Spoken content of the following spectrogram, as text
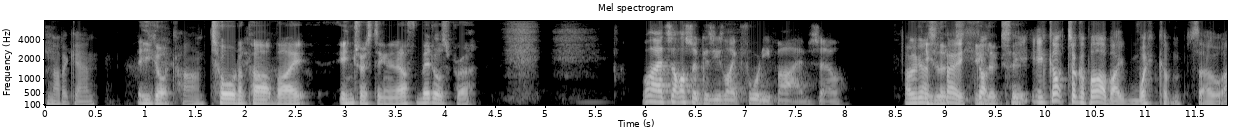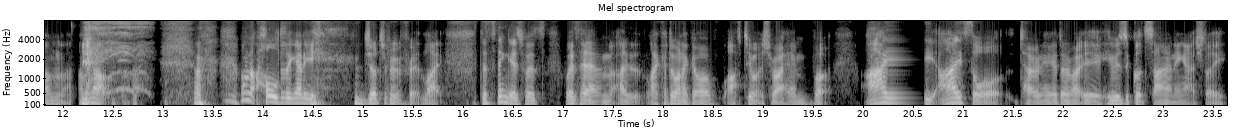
not again. He got torn apart by, interesting enough, Middlesbrough. Well, that's also because he's like 45. So I was going to say he he got, he, he got took apart by Wycombe, so I'm I'm not I'm not holding any judgment for it. Like the thing is with with him, I like I don't want to go off too much about him, but I I thought Tony, I don't know about you, he was a good signing actually.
